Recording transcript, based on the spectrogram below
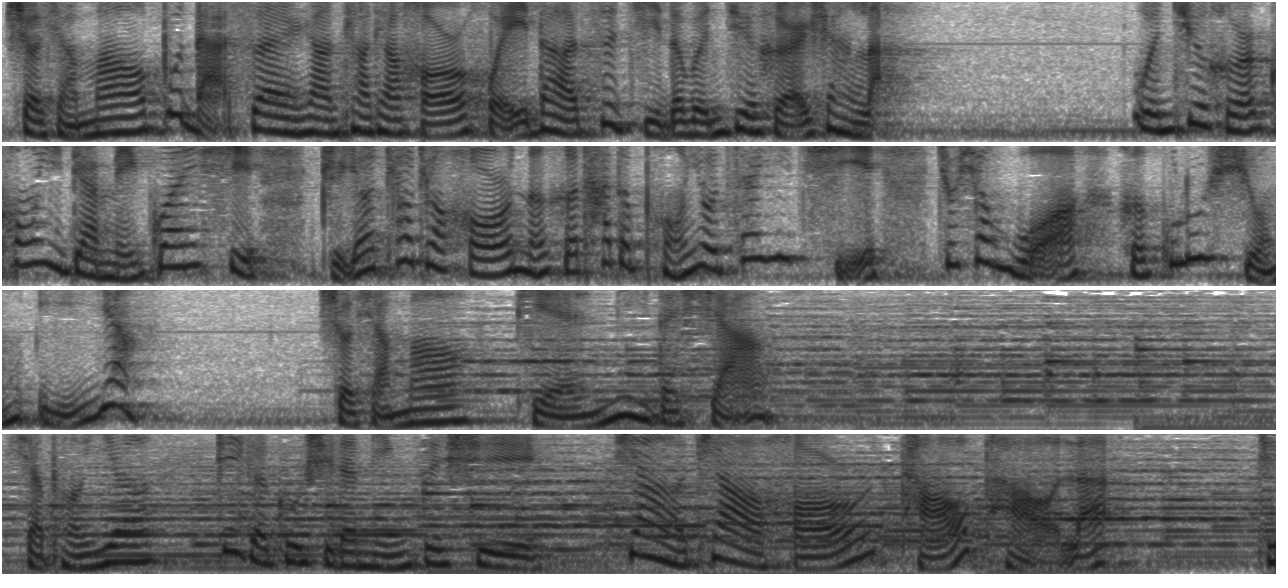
瘦小猫不打算让跳跳猴回到自己的文具盒上了。文具盒空一点没关系，只要跳跳猴能和他的朋友在一起，就像我和咕噜熊一样。瘦小猫甜蜜的想。小朋友，这个故事的名字是《跳跳猴逃跑了》，这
